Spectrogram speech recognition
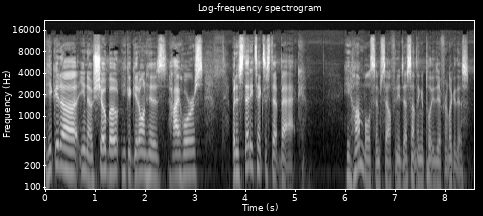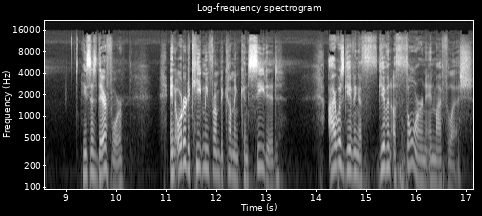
he could uh, you know, showboat, he could get on his high horse, but instead he takes a step back. He humbles himself and he does something completely different. Look at this. He says, Therefore, in order to keep me from becoming conceited, I was giving a, given a thorn in my flesh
